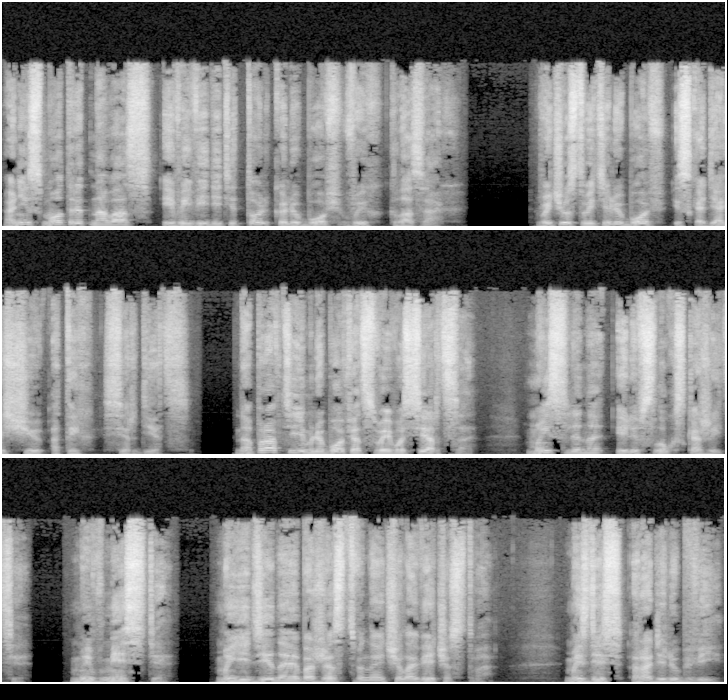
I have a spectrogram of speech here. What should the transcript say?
Они смотрят на вас, и вы видите только любовь в их глазах. Вы чувствуете любовь, исходящую от их сердец. Направьте им любовь от своего сердца. Мысленно или вслух скажите «Мы вместе». Мы единое божественное человечество. Мы здесь ради любви.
